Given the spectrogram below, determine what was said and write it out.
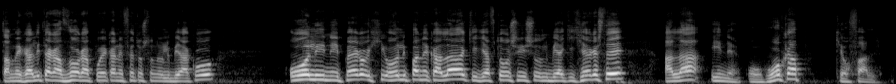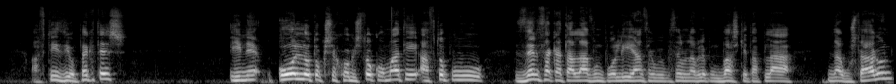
τα μεγαλύτερα δώρα που έκανε φέτος στον Ολυμπιακό. Όλοι είναι υπέροχοι, όλοι πάνε καλά και γι' αυτό όσοι είστε Ολυμπιακοί χαίρεστε. Αλλά είναι ο Γόκαπ και ο Φαλ. Αυτοί οι δύο παίκτες είναι όλο το ξεχωριστό κομμάτι, αυτό που δεν θα καταλάβουν πολλοί οι άνθρωποι που θέλουν να βλέπουν μπάσκετ απλά να γουστάρουν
